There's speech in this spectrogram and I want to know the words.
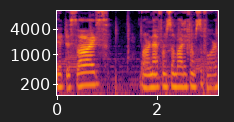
Get the sides. Learn that from somebody from Sephora.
